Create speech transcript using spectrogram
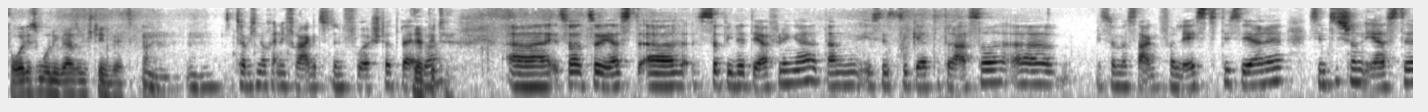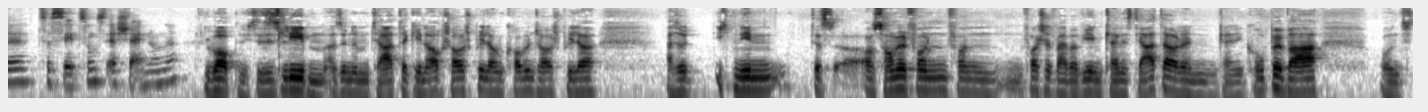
vor diesem Universum stehen wir jetzt. Mhm, mh. Jetzt habe ich noch eine Frage zu den Vorstadtweibern. Ja, bitte. Äh, es war zuerst äh, Sabine Derflinger, dann ist jetzt die Gerti Drassel, äh, wie soll man sagen, verlässt die Serie. Sind es schon erste Zersetzungserscheinungen? Überhaupt nicht. Das ist Leben. Also in einem Theater gehen auch Schauspieler und kommen Schauspieler. Also ich nehme das Ensemble von, von Vorstadtweiber wie ein kleines Theater oder eine kleine Gruppe wahr und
